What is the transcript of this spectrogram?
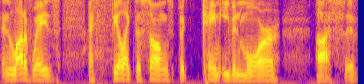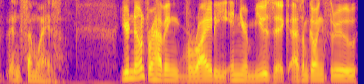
In a lot of ways, I feel like the songs became even more us in some ways. You're known for having variety in your music. As I'm going through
